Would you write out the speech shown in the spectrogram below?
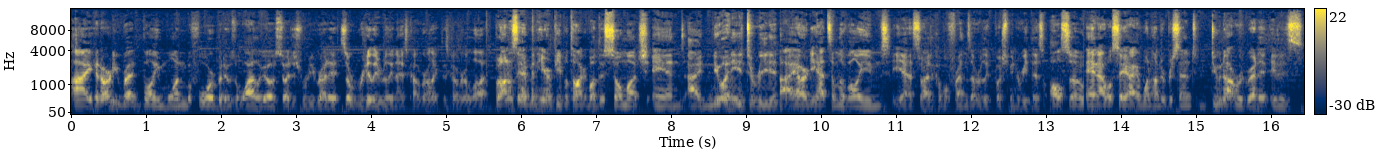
I had already read volume 1 before, but it was a while ago, so I just reread it. It's a really, really nice cover. I like this cover a lot. But honestly, I've been hearing people talk about this so much, and I knew I needed to read it. I already had some of the volumes. Yeah, so I had a couple friends that really pushed me to read this also. And I will say I 100% do not regret it. It is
